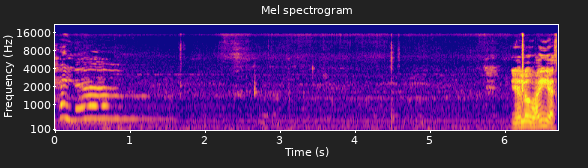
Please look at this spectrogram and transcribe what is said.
Hello. ये लो भाई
